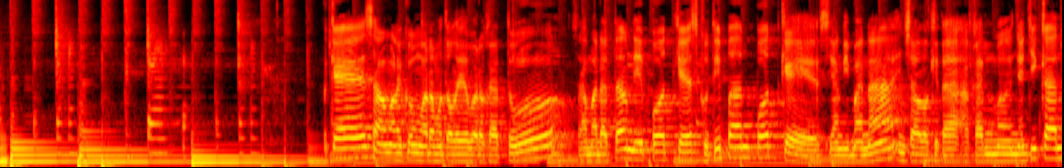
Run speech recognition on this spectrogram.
Oke, assalamualaikum warahmatullahi wabarakatuh. Selamat datang di podcast Kutipan Podcast, yang di mana insya Allah kita akan menyajikan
